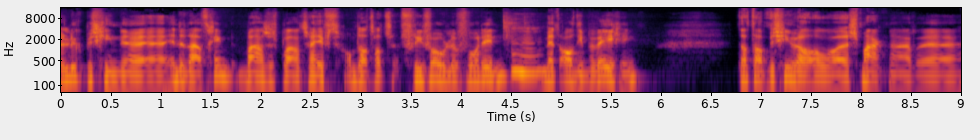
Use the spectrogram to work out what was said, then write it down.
Luc misschien eh, inderdaad geen basisplaats heeft. Omdat dat frivole voorin, Mhm. met al die beweging, dat dat misschien wel al eh, smaakt naar, eh,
